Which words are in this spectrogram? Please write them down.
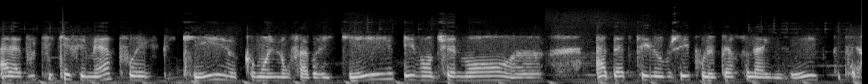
à la boutique éphémère pour expliquer comment ils l'ont fabriqué, éventuellement adapter l'objet pour le personnaliser, etc.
